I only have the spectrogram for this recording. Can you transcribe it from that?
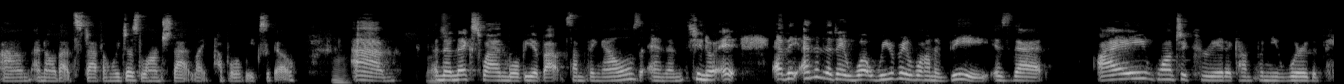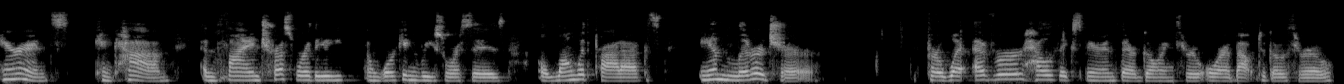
um, and all that stuff and we just launched that like a couple of weeks ago mm. um, nice. and the next one will be about something else and then you know it, at the end of the day what we really want to be is that i want to create a company where the parents can come and find trustworthy and working resources along with products and literature for whatever health experience they're going through or about to go through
